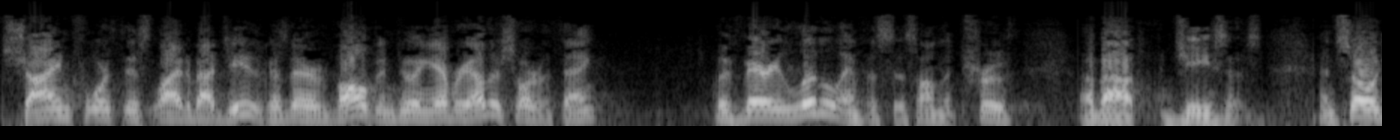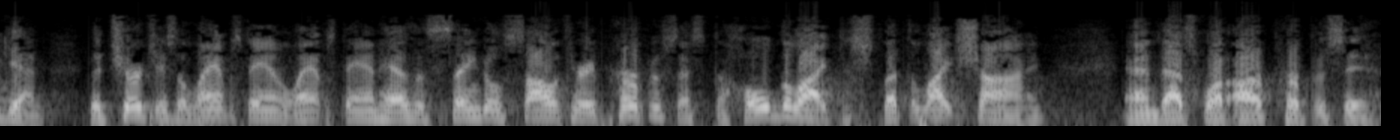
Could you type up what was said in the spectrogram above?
shine forth this light about Jesus because they're involved in doing every other sort of thing with very little emphasis on the truth about Jesus. And so again, the church is a lampstand. A lampstand has a single solitary purpose. That's to hold the light, to let the light shine. And that's what our purpose is.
